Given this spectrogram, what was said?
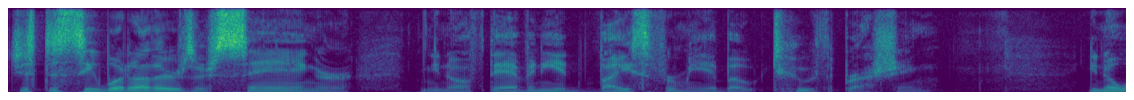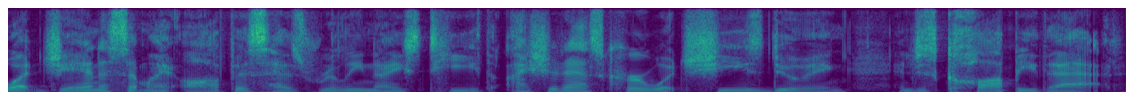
just to see what others are saying or, you know, if they have any advice for me about toothbrushing. You know what? Janice at my office has really nice teeth. I should ask her what she's doing and just copy that.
